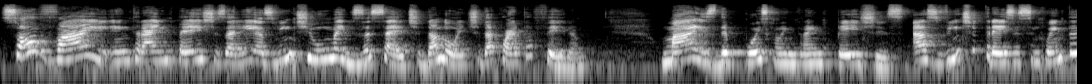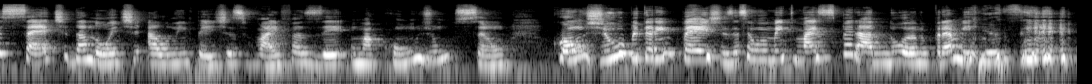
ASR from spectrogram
só vai entrar em peixes ali às 21h17 da noite da quarta-feira. Mas depois que ela entrar em peixes, às 23h57 da noite, a lua em peixes vai fazer uma conjunção com Júpiter em peixes. Esse é o momento mais esperado do ano para mim, assim.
